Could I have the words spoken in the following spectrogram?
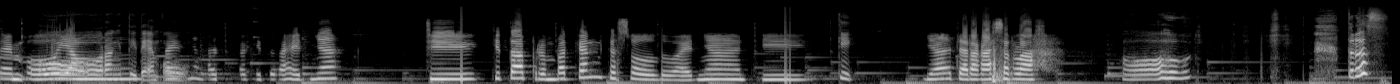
TMO Oh, yang orang di TMO. kayaknya nggak suka gitu. Akhirnya di kita berempat kan kesel tuh akhirnya di kick? ya cara kasar lah. Oh. Terus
